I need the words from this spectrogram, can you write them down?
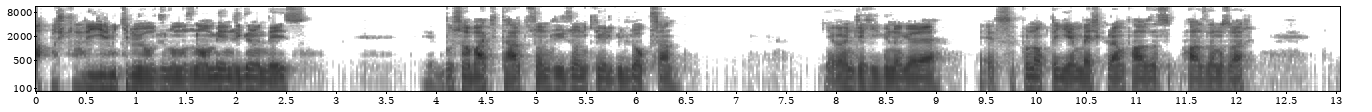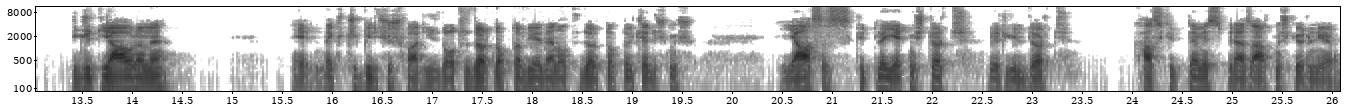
60 günde 20 kilo yolculuğumuzun 11. günündeyiz. E, Bu sabahki tartı sonucu 112,90. E, Önceki güne göre e, 0.25 gram fazlası, fazlamız var. Vücut yağ oranı e, da küçük bir düşüş var. %34.1'den 34.3'e düşmüş. Yağsız kütle 74,4. Kas kütlemiz biraz artmış görünüyor.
